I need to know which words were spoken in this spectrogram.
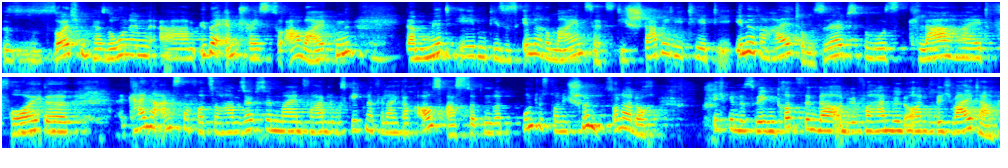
solchen Personen ähm, über M-Trace zu arbeiten, damit eben dieses innere Mindset, die Stabilität, die innere Haltung, Selbstbewusst, Klarheit, Freude, keine Angst davor zu haben, selbst wenn mein Verhandlungsgegner vielleicht auch ausrastet und, und ist doch nicht schlimm, soll er doch. Ich bin deswegen trotzdem da und wir verhandeln ordentlich weiter.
